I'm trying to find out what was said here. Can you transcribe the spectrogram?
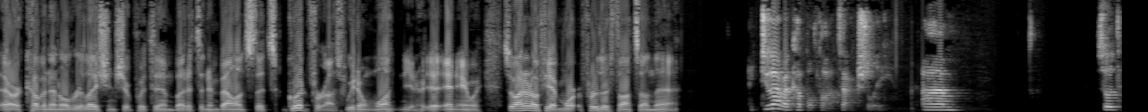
our covenantal relationship with them? But it's an imbalance that's good for us. We don't want you know. And Anyway, so I don't know if you have more further thoughts on that. I do have a couple thoughts actually. Um, So it's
